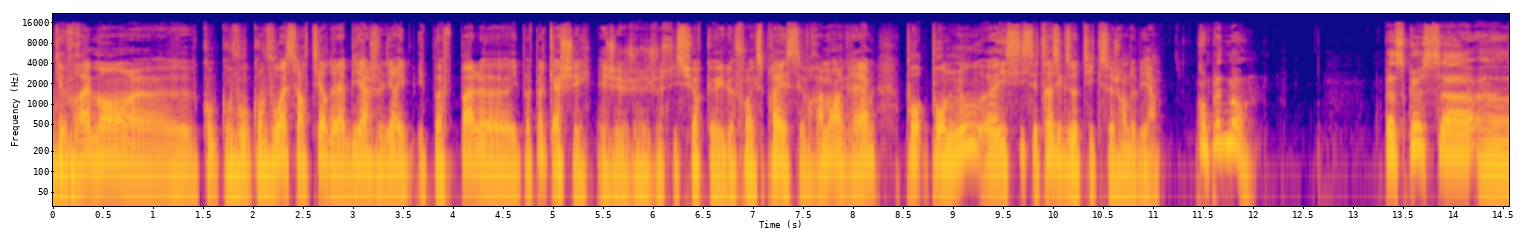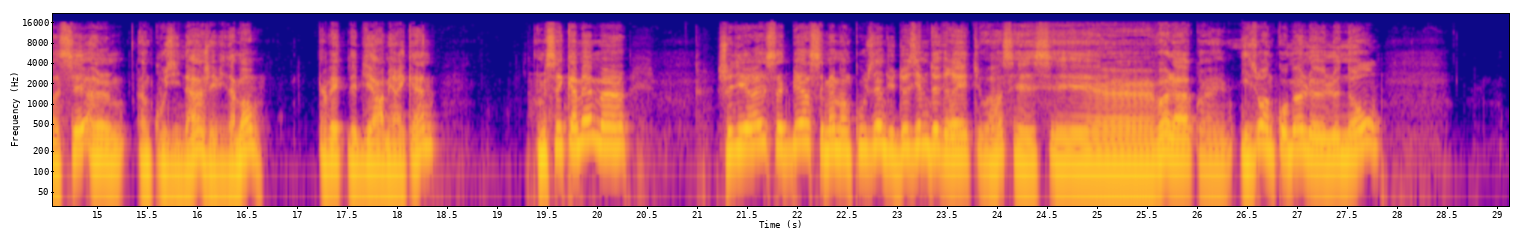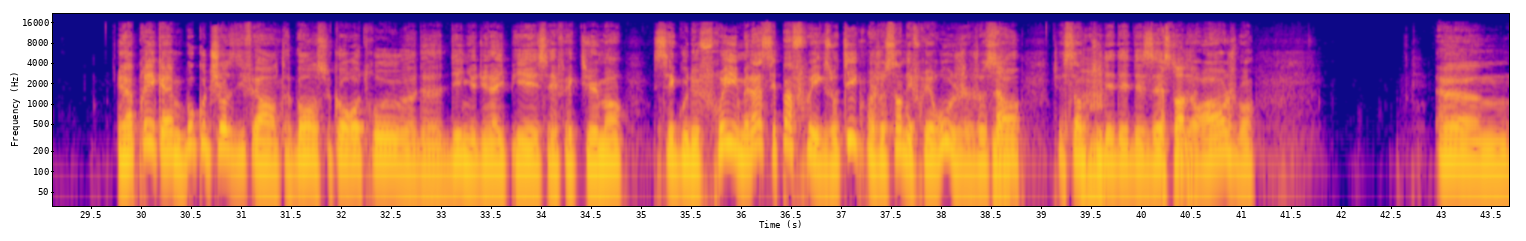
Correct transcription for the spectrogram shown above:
qui est vraiment euh, qu'on qu'on vo- qu'on voit sortir de la bière. Je veux dire, ils, ils peuvent pas le, ils peuvent pas le cacher. Et je, je, je suis sûr qu'ils le font exprès. Et c'est vraiment agréable. Pour pour nous euh, ici, c'est très exotique ce genre de bière. Complètement. Parce que ça, euh, c'est un, un cousinage, évidemment, avec les bières américaines. Mais c'est quand même, je dirais, cette bière, c'est même un cousin du deuxième degré, tu vois. C'est, c'est euh, voilà, quoi. Ils ont en commun le, le nom. Et après, il y a quand même beaucoup de choses différentes. Bon, ce qu'on retrouve de digne d'une IPA, c'est effectivement ces goûts de fruits. Mais là, c'est pas fruits exotiques. Moi, je sens des fruits rouges. Je sens, j'ai senti des, des, des zestes d'orange. Bon. Euh,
